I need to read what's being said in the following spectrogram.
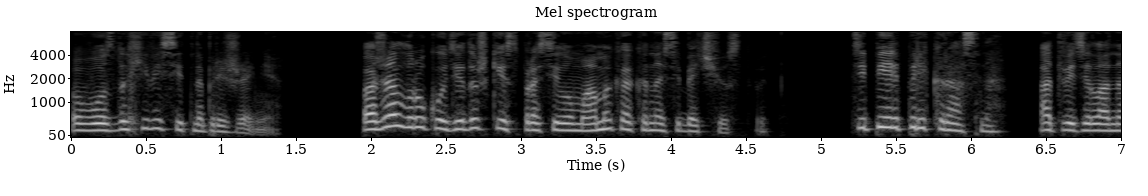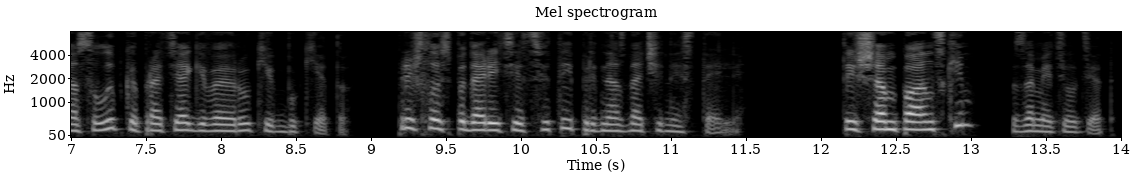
В воздухе висит напряжение. Пожал руку дедушке и спросил у мамы, как она себя чувствует. «Теперь прекрасно», — ответила она с улыбкой, протягивая руки к букету. Пришлось подарить ей цветы, предназначенные Стелле. «Ты шампанским?» — заметил дед.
